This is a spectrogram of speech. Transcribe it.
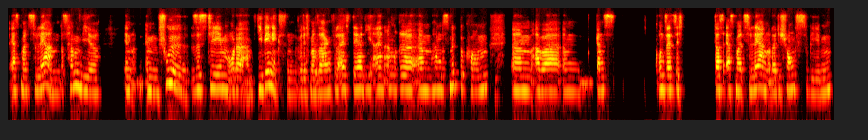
erstmals zu lernen. Das haben wir in, im Schulsystem oder die wenigsten, würde ich mal sagen. Vielleicht der, die ein andere ähm, haben das mitbekommen, ähm, aber ähm, ganz grundsätzlich das erstmal zu lernen oder die Chance zu geben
